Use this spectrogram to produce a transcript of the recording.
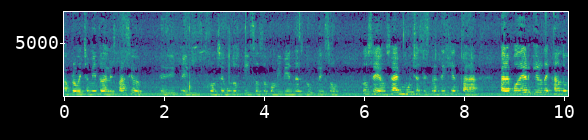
aprovechamiento del espacio eh, con segundos pisos o con viviendas duplex o no sé, o sea, hay muchas estrategias para, para poder ir dejando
